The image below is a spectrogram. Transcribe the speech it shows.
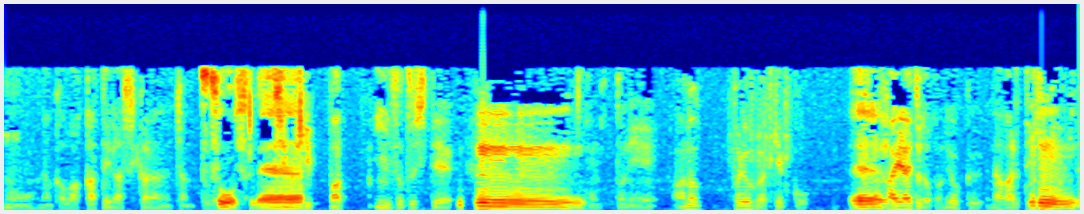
もうなんか若手らしからちゃんと、そうですね。引っ張っ引率して、えうーん。本当に、あのプレーオフが結構、ええ。ハイライトとかもよく流れてきてるので、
